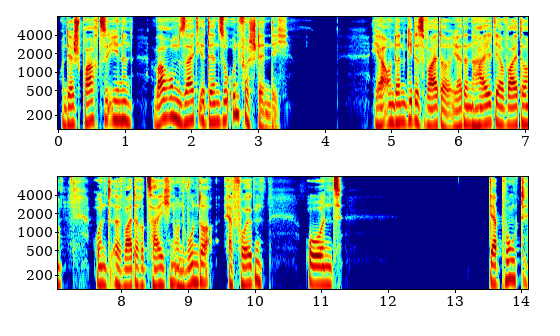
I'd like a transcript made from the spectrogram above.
Und er sprach zu ihnen, Warum seid ihr denn so unverständig? Ja, und dann geht es weiter. Ja, dann heilt er weiter und äh, weitere Zeichen und Wunder erfolgen. Und der Punkt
